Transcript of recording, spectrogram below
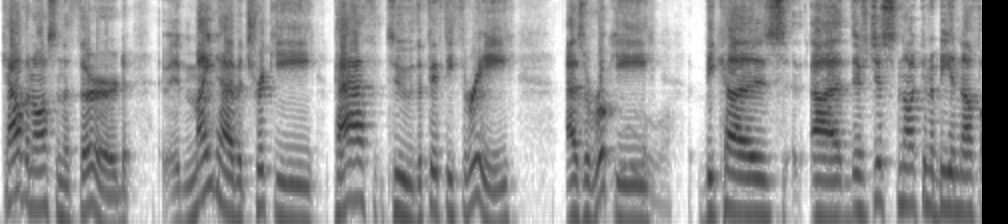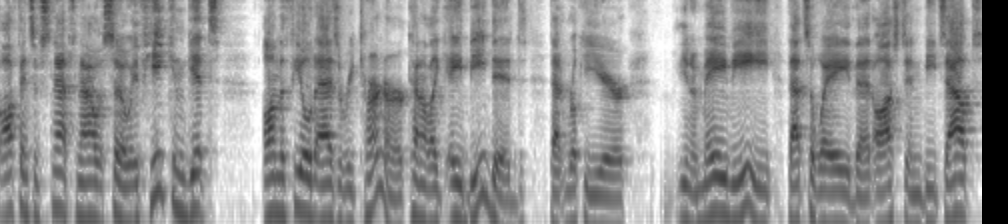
Calvin Austin III it might have a tricky path to the 53 as a rookie Ooh. because uh, there's just not going to be enough offensive snaps now. So if he can get on the field as a returner, kind of like AB did that rookie year, you know, maybe that's a way that Austin beats out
